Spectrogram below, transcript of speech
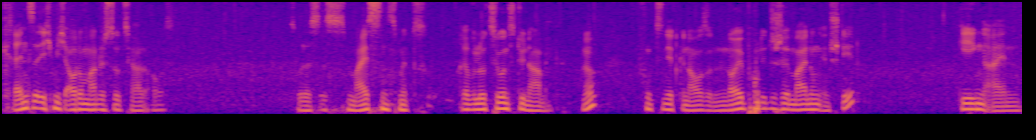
grenze ich mich automatisch sozial aus. So, das ist meistens mit Revolutionsdynamik. Ne? Funktioniert genauso. Eine neue politische Meinung entsteht gegen ein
